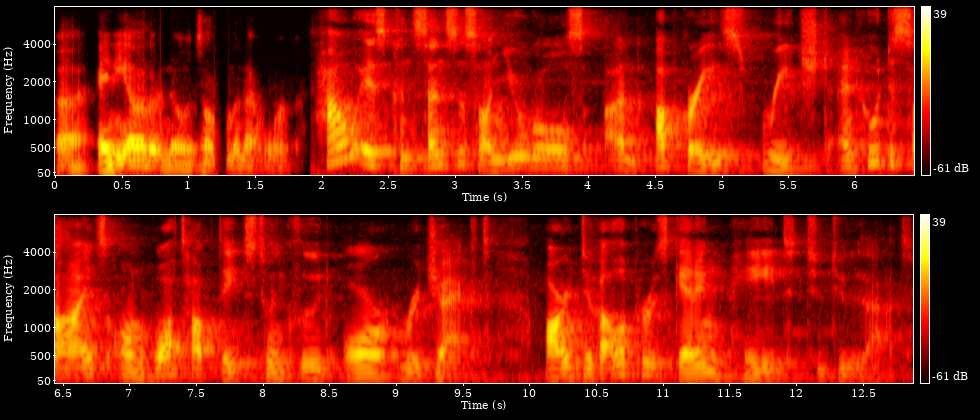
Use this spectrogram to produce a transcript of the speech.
uh, any other nodes on the network. How is consensus on new rules and upgrades reached, and who decides on what updates to include or reject? Are developers getting paid to do that?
